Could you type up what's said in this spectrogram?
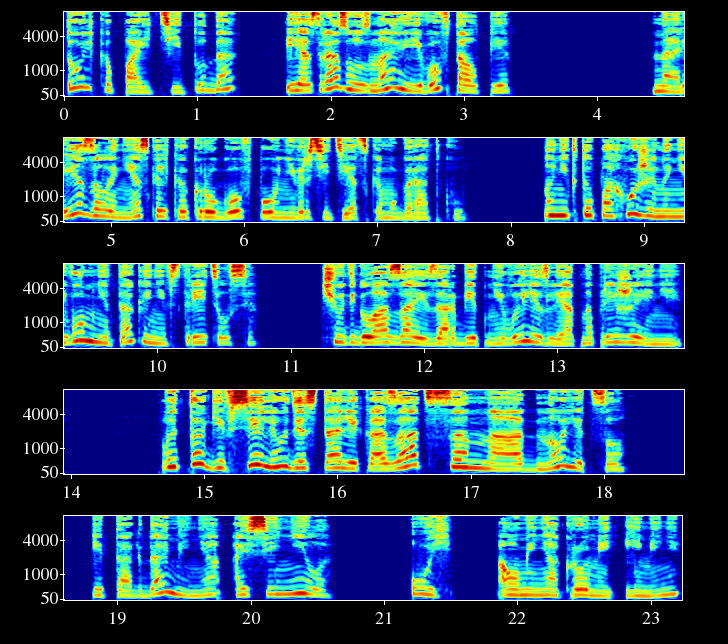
только пойти туда, и я сразу узнаю его в толпе. Нарезала несколько кругов по университетскому городку. Но никто похожий на него мне так и не встретился. Чуть глаза из орбит не вылезли от напряжения. В итоге все люди стали казаться на одно лицо. И тогда меня осенило. Ой, а у меня кроме имени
